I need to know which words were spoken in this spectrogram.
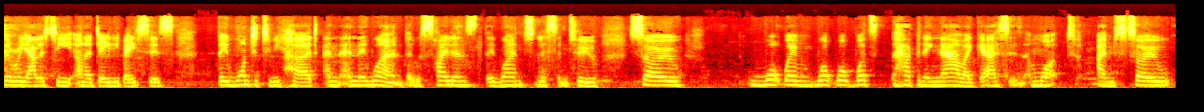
the reality on a daily basis. They wanted to be heard and, and they weren't. They were silenced, they weren't listened to. So what we're what, what what's happening now, I guess, is and what I'm so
